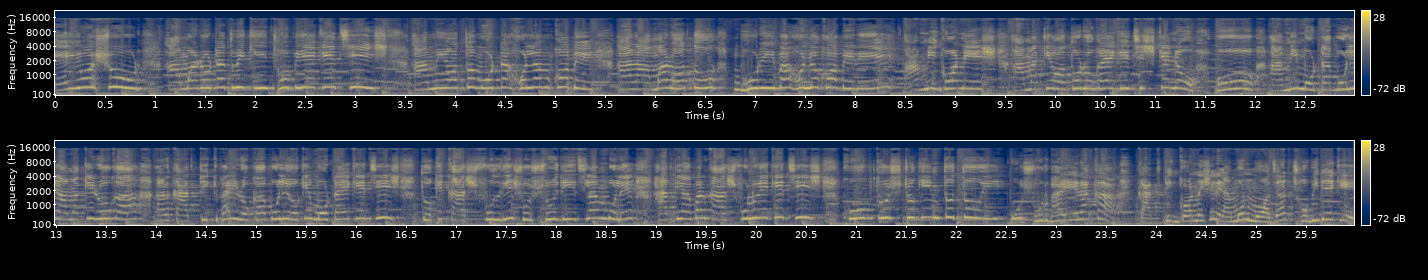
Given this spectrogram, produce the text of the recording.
এই অসুর, আমার ওটা তুই কি ছবি এঁকেছিস? আমি অত মোটা হলাম কবে? আমার অত ভুঁড়ি বা হলো কবে রে? আমি গণেশ, আমাকে অত রোগায় গেছিস কেন? ও, আমি মোটা বলে আমাকে রোগা, আর কার্তিক ভাই রোগা বলে ওকে মোটা এঁকেছিস? তোকে কাশফুল দিয়ে শ্বশুর দিয়েছিলাম বলে হাতে আবার কাশফুলও এঁকেছিস? খুব দুষ্টু কিন্তু তুই। অসুর ভাইয়ের আঁকা, কার্তিক গণেশের এমন মজার ছবি দেখে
